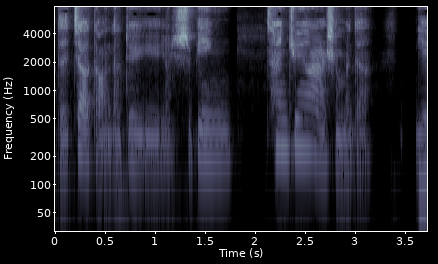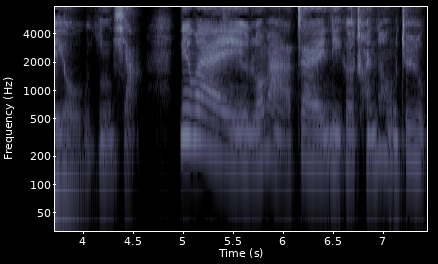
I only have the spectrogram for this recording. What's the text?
的教导呢，对于士兵参军啊什么的也有影响。另外，罗马在那个传统就是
